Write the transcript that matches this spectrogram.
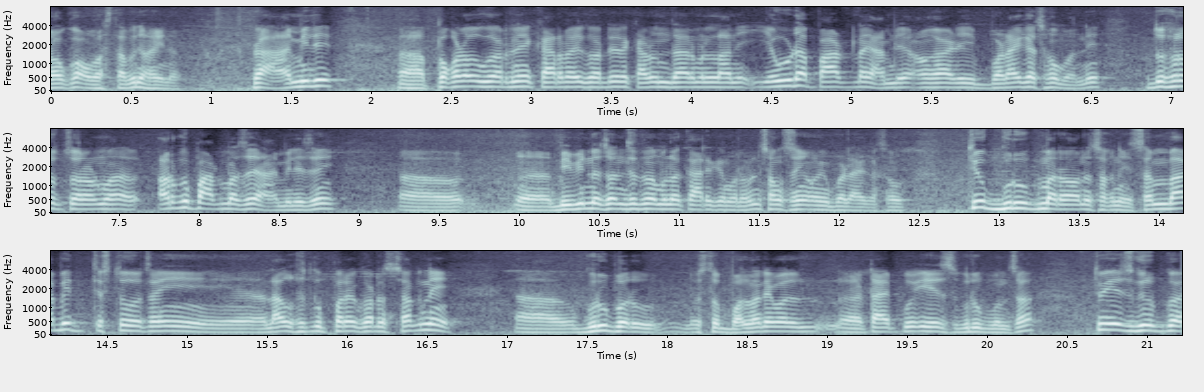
रहेको अवस्था पनि होइन। र हामीले पक्राउ गर्ने कारवाही गर्ने र कानुन दायरामा लाने एउटा पार्टलाई हामीले अगाडि बढाएका छौँ भने दोस्रो चरणमा अर्को पार्टमा चाहिँ हामीले चाहिँ विभिन्न जनचेतनामूलक कार्यक्रमहरू पनि सँगसँगै अघि बढाएका छौँ। त्यो ग्रुपमा रहन सक्ने सम्भावित त्यस्तो चाहिँ लागुसुदको प्रयोग गर्न सक्ने ग्रुपहरू जस्तो भलरेबल टाइपको एज ग्रुप हुन्छ। त्यो एज ग्रुपका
